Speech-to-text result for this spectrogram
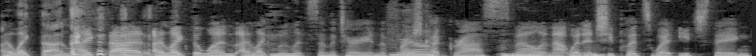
I like that. I like that. I like the one. I like Moonlit Cemetery and the fresh Yeah. Mm-hmm. cut grass smell in that one. And she puts what each thing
